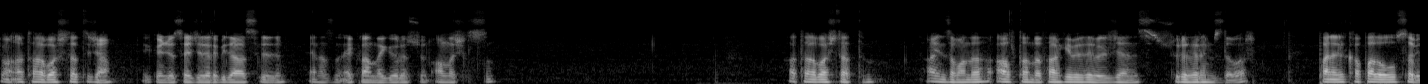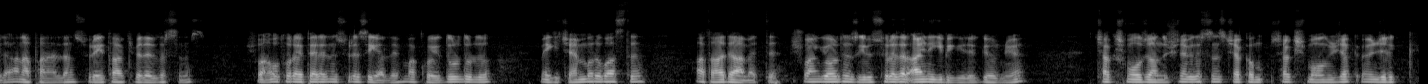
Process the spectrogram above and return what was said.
Şu an hata başlatacağım. İlk önce SC'leri bir daha silelim. En azından ekranda görünsün, anlaşılsın. Hata başlattım. Aynı zamanda alttan da takip edebileceğiniz sürelerimiz de var. Panel kapalı olsa bile ana panelden süreyi takip edebilirsiniz. Şu an Auto RPR'nin süresi geldi. Makroyu durdurdu. Megi Chamber'ı bastı. Hata devam etti. Şu an gördüğünüz gibi süreler aynı gibi görünüyor. Çakışma olacağını düşünebilirsiniz. Çakı- çakışma olmayacak. Öncelik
